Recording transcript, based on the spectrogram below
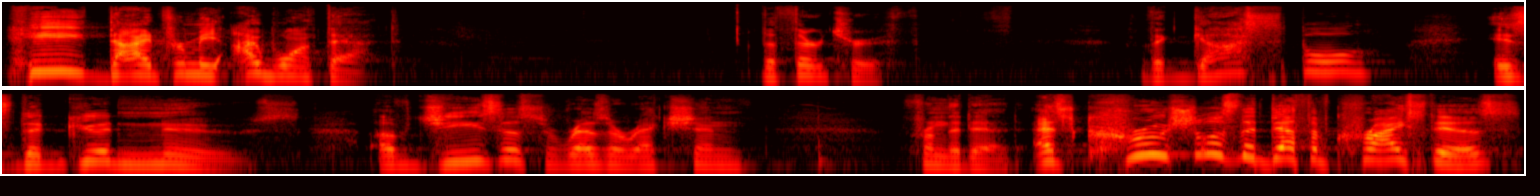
He died for me. I want that. The third truth the gospel is the good news of Jesus' resurrection from the dead. As crucial as the death of Christ is,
